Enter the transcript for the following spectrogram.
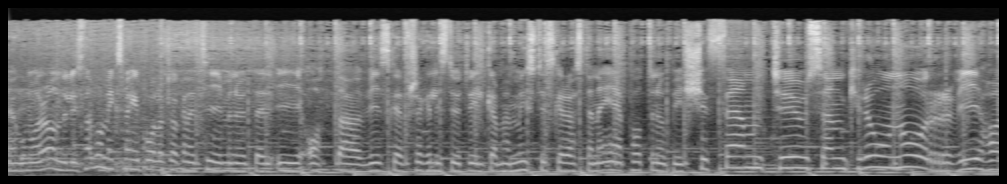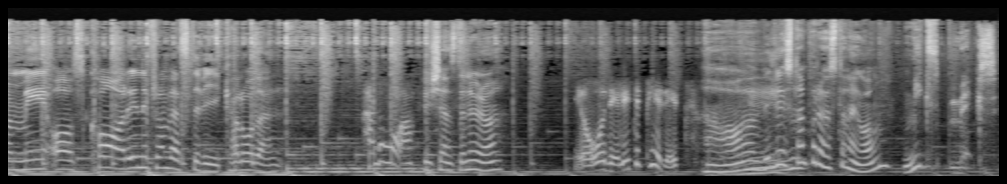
Ja, god morgon, du lyssnar på Mix Megapol och klockan är tio minuter i åtta. Vi ska försöka lista ut vilka de här mystiska rösterna är. Potten upp i 25 000 kronor. Vi har med oss Karin ifrån Västervik. Hallå där. Hallå! Hur känns det nu då? Jo, det är lite pirrigt. Ja, vi lyssnar på rösten en gång. Mix Mix,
